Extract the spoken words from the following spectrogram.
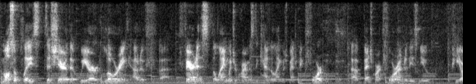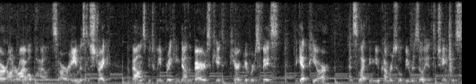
I'm also pleased to share that we are lowering out of uh, fairness the language requirements to Canada Language Benchmark 4, uh, benchmark 4 under these new PR on arrival pilots. Our aim is to strike a balance between breaking down the barriers ca- caregivers face to get PR and selecting newcomers who will be resilient to changes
